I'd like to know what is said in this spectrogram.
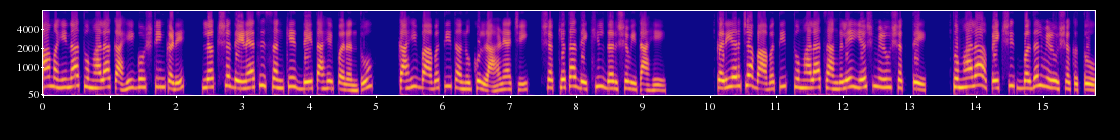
हा महिना तुम्हाला काही गोष्टींकडे लक्ष देण्याचे संकेत देत आहे परंतु काही बाबतीत अनुकूल राहण्याची शक्यता देखील दर्शवित आहे. करिअरच्या बाबतीत तुम्हाला चांगले यश मिळू शकते. तुम्हाला अपेक्षित बदल मिळू शकतो.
